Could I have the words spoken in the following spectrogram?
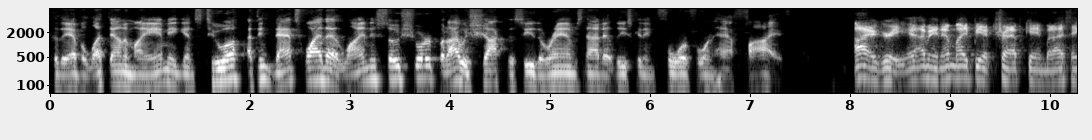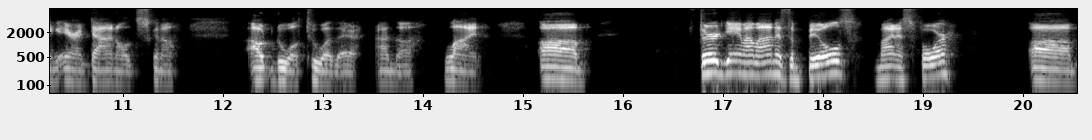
because they have a letdown in Miami against Tua. I think that's why that line is so short. But I was shocked to see the Rams not at least getting four, four and a half, five. I agree. I mean, it might be a trap game, but I think Aaron Donald's gonna outduel Tua there on the line. Um, third game I'm on is the Bills minus four. Um,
